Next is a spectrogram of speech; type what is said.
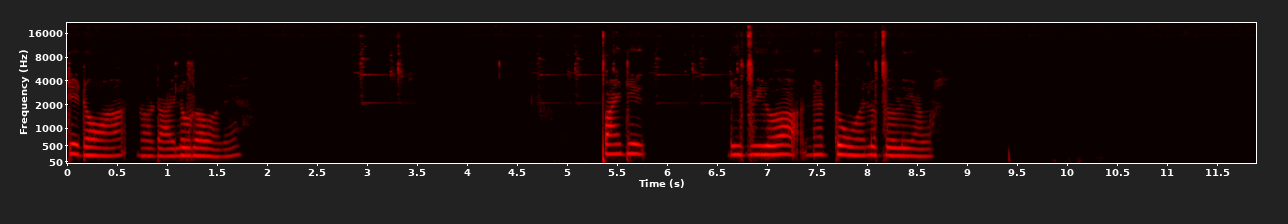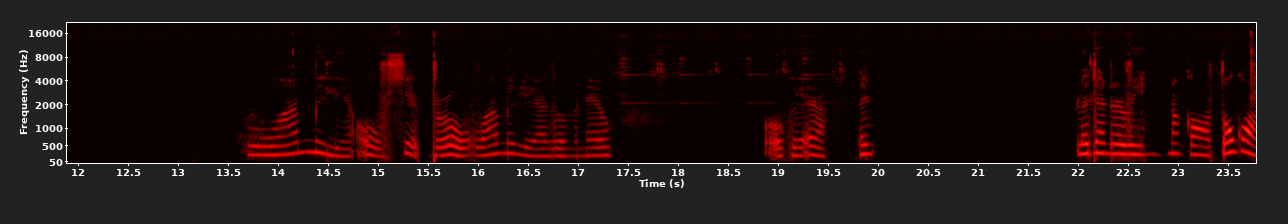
တစ်တော့ကတော့ဒါလေးလောက်တော့ပါတယ် ပိုင်းတစ်ဒီဗီဒီယိုကအနဲ့တုံဝင်လို့ပြောလို့ရမှာ1 million oh shit bro 1 million ဆိုမနေဘူး okay အဲ့ဒါ legendary နှစ်ကောင်သုံးကောင်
